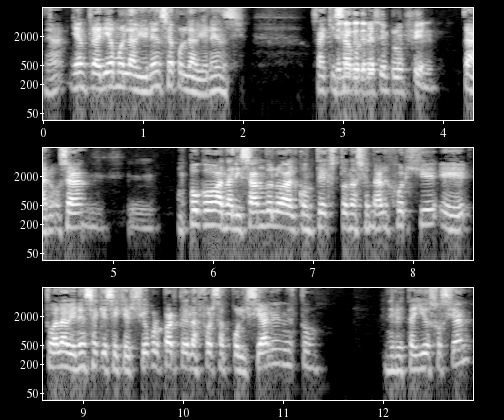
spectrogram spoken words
¿ya? Ya entraríamos en la violencia por la violencia. O sea, quizá Tiene que porque- tener siempre un fin. claro, o sea, Mm, mm. Un poco analizándolo al contexto nacional, Jorge, eh, toda la violencia que se ejerció por parte de las fuerzas policiales en esto, en el estallido social,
